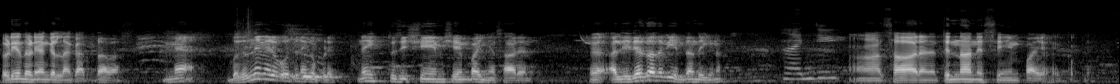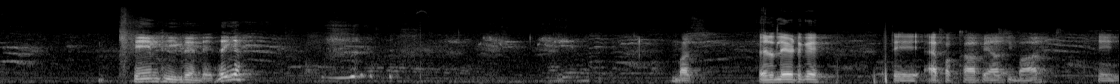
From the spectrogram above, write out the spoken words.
ਥੋੜੀਆਂ ਥੋੜੀਆਂ ਗੱਲਾਂ ਕਰਦਾ ਵਾ। ਮੈਂ ਬਦਲਨੇ ਮੇਰੇ ਪੁੱਤ ਨੇ ਕੱਪੜੇ? ਨਹੀਂ ਤੁਸੀਂ ਸ਼ੇਮ ਸ਼ੇਮ ਭਾਈਆਂ ਸਾਰਿਆਂ ਨੇ। ਅਲੀ ਰਜ਼ਾ ਦਾ ਵੀ ਇਦਾਂ ਦੇ ਹੀ ਨਾ? हाँ जी ਹਾਂ ਸਾਰਿਆਂ ਨੇ ਤਿੰਨਾਂ ਨੇ ਸੇਮ ਪਾਏ ਹੋਏ ਕੱਪੜੇ। ਸੇਮ ਠੀਕ ਰਹਿੰਦੇ ਸਹੀ ਆ? ਬਸ ਫਿਰ ਲੇਟ ਗਏ। ਤੇ ਇਹ ਪੱਖਾ ਪਿਆ ਸੀ ਬਾਹਰ ਤੇ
